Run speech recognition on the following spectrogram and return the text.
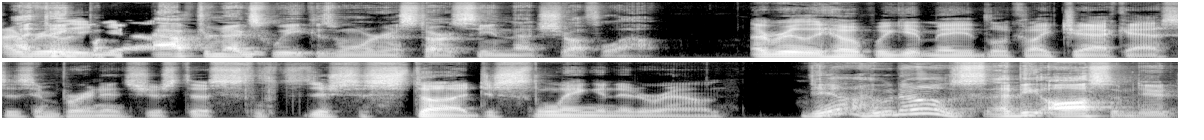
I, I really, think yeah. after next week is when we're going to start seeing that shuffle out. I really hope we get made look like jackasses, and Brennan's just a just a stud, just slinging it around. Yeah, who knows? That'd be awesome, dude.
